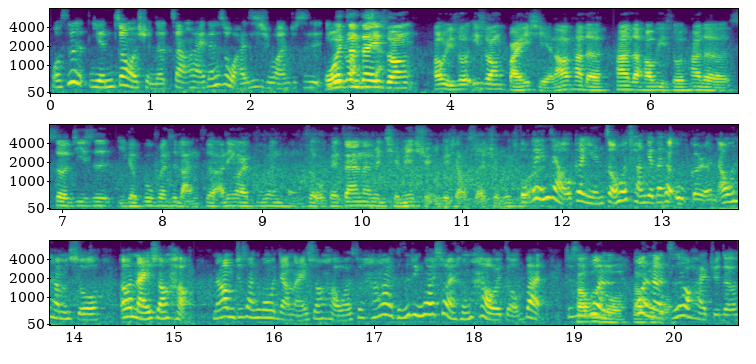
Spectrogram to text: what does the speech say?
我是严重的选择障碍，但是我还是喜欢就是我会站在一双，好比说一双白鞋，然后它的它的好比说它的设计是一个部分是蓝色啊，另外一部分是红色，我可以站在那边前面选一个小时还选不出来。我跟你讲，我更严重，我会传给大概五个人，然后问他们说，然后哪一双好，然后他们就算跟我讲哪一双好，我还说哈，可是另外一双也很好哎，怎么办？就是问问了之后还觉得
